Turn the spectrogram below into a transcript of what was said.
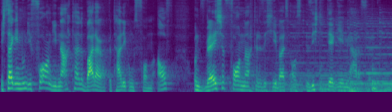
Ich zeige Ihnen nun die Vor- und die Nachteile beider Beteiligungsformen auf und welche Vor- und Nachteile sich jeweils aus Sicht der GmbH ergeben.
